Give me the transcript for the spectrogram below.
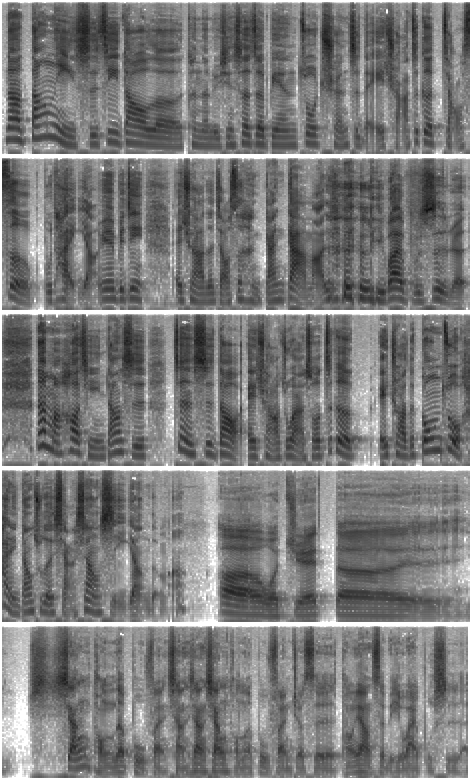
那当你实际到了可能旅行社这边做全职的 HR，这个角色不太一样，因为毕竟 HR 的角色很尴尬嘛，就是 里外不是人。那蛮好奇，你当时正式到 HR 主管的时候，这个 HR 的工作和你当初的想象是一样的吗？呃，我觉得。相同的部分，想象相同的部分就是同样是里外不是人。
